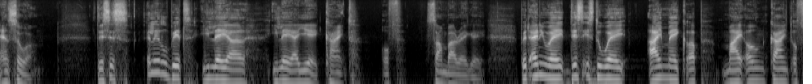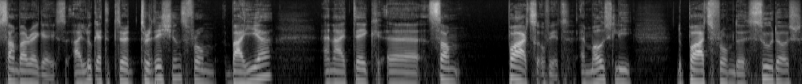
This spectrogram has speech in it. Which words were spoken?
And so on. This is a little bit Ilea, Ilea kind of samba reggae. But anyway, this is the way I make up my own kind of samba reggae. I look at the tra traditions from Bahia and I take uh, some parts of it, and mostly the parts from the surdos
